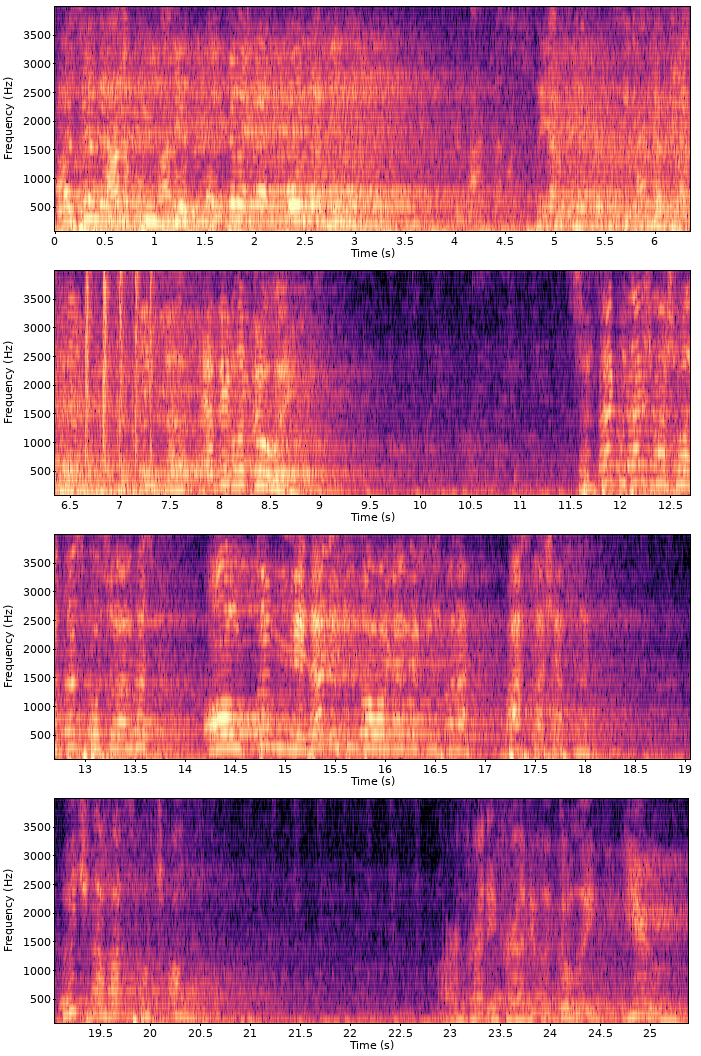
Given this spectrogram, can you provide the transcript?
aferin 207 kilogram o'rnatildi. The athlete representing Kazakhstan, Isa Adilatuli. Sirta ko'tarish mashg'ulotida sportchilarimiz oltin medal uchun da'vogarlik qilish bilan bahslashyaptilar. 3 nafar sportchi qoldi. Is ready for Adilatuli. You,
